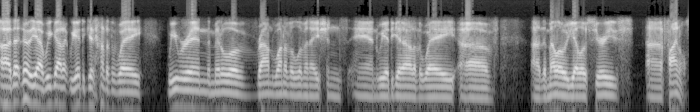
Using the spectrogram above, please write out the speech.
Uh, that no, yeah, we got it. We had to get out of the way. We were in the middle of round one of eliminations, and we had to get out of the way of uh, the Mello Yello Series uh, finals.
